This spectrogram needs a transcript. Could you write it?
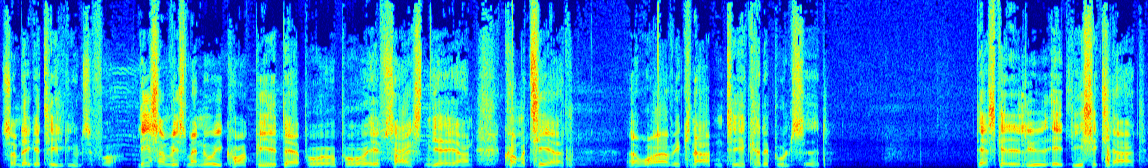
som der ikke er tilgivelse for. Ligesom hvis man nu i cockpittet der på, på F-16-jageren kommer til at, at røre ved knappen til katapultsædet. Der skal det lyde et lige så klart,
